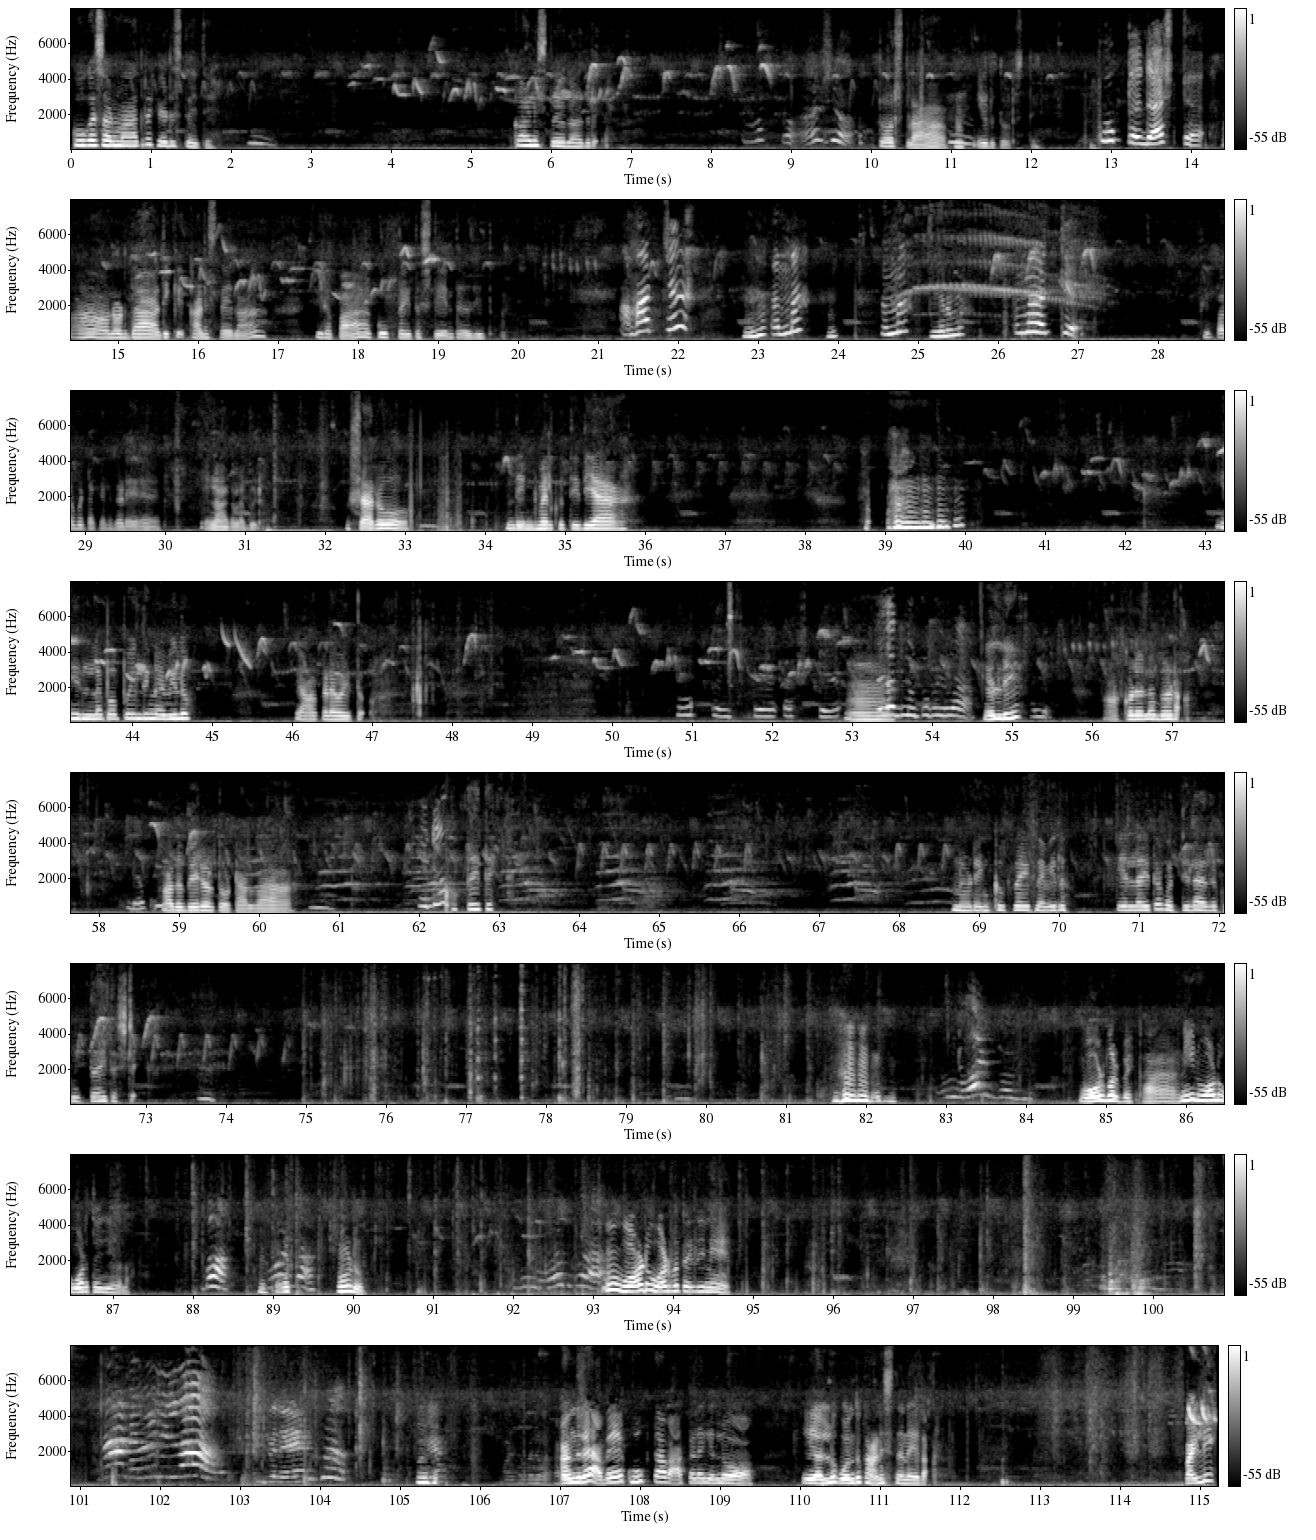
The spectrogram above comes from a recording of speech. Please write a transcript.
ಕೂಗೋ ಸೌಂಡ್ ಮಾತ್ರ ಕೇಳಿಸ್ತೈತೆ. ಕಾಣಿಸ್ತಾ ಇಲ್ಲ ಆದರೆ. ತೋರಿಸ್ಲಾ? ಹ್ಞೂ ಇರು ತೋರಿಸ್ತೀನಿ. ಹಾಂ ನೋಡ್ದಾ ಅದಕ್ಕೆ ಕಾಣಿಸ್ತಾ ಇಲ್ಲ. ಇರಪ್ಪ ಕೂಗ್ತೈತಷ್ಟೇ ಅಂತ ಹೇಳಿದ್ದು. ಹ್ಞೂ ಏನಮ್ಮ? ಸ್ಲಿಪ್ಪರ್ ಬಿಟ್ಟ ಕೆಳಗಡೆ. ಏನಾಗಲ್ಲ ಬಿಡು. ಹುಷಾರು. ದಿಂಡ ಮೇಲೆ ಕೂತಿದ್ಯಾ? ಇಲ್ಲ ಪಪ್ಪು ಇಲ್ಲಿ ನವಿಲು. ಯಾವ ಕಡೆ ಹೋಯ್ತು? ಎಲ್ಲಿ? ಆ ಕಡೆ ಎಲ್ಲ ಬೇಡ. ಅದು ಬೇರೆಯವ್ರ ತೋಟ ಅಲ್ವಾ? ಹೋಗ್ತೈತೆ. ನೋಡಿ ಹೆಂಗೆ ಕೂಗ್ತೈತೆ ನವಿಲು. ಎಲ್ಲೈತೋ ಗೊತ್ತಿಲ್ಲ, ಆದರೆ ಇತ್ತು ಅಷ್ಟೆ. ಓಡ್ ಬರಬೇಕಾ ನೀನು ಓಡು ಓಡ್ತಾ ಇದೀಯಲ್ಲ. ಓಡ್ ಹ್ಞೂ ಓಡು ಓಡ್ ಬರ್ತಾ ಇದ್ದೀನಿ ಅಂದರೆ ಅವೇ ಕೂಗ್ತಾವ ಆ ಕಡೆಗೆಲ್ಲೋ. ಈ ಅಲ್ಲೂ ಒಂದು ಕಾಣಿಸ್ತಾನೆ ಇಲ್ಲ. ಬಳ್ಳಿ.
